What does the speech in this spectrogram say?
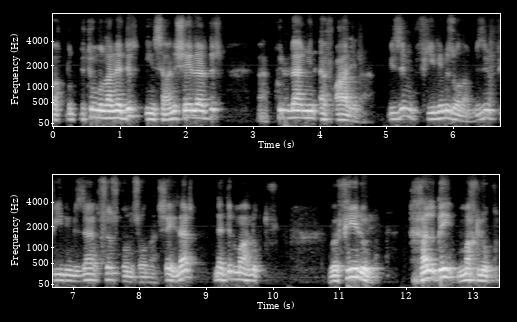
Bak bu, bütün bunlar nedir? İnsani şeylerdir. Kulla min ef'alina. Bizim fiilimiz olan, bizim fiilimize söz konusu olan şeyler nedir? Mahluktur. Ve fiilul halgi mahluk.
